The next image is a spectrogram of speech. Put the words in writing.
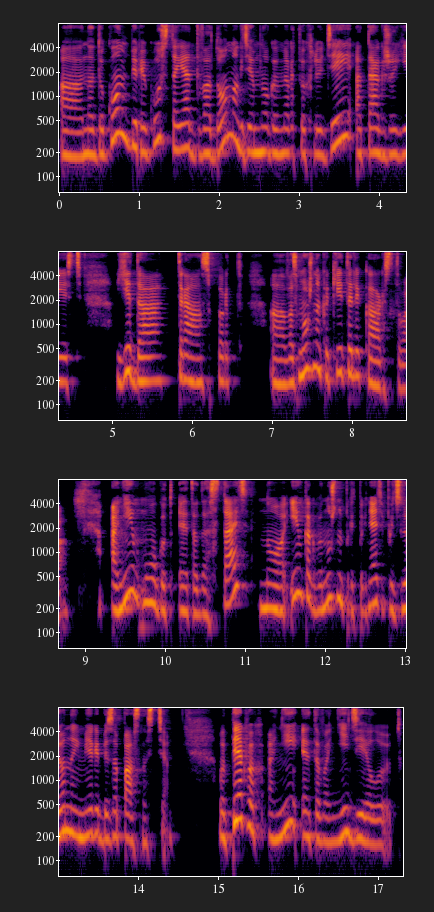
А на другом берегу стоят два дома, где много мертвых людей, а также есть еда, транспорт, а, возможно, какие-то лекарства. Они могут это достать, но им как бы нужно предпринять определенные меры безопасности. Во-первых, они этого не делают.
